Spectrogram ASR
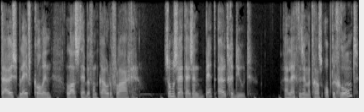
Thuis bleef Colin last hebben van koude vlagen. Soms werd hij zijn bed uitgeduwd. Hij legde zijn matras op de grond...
